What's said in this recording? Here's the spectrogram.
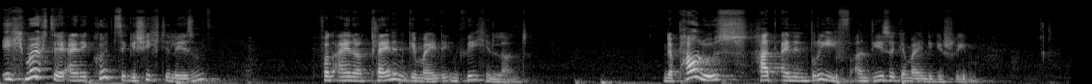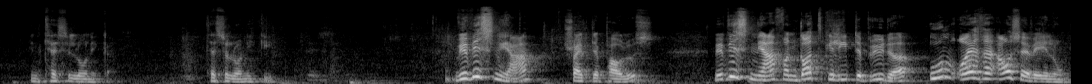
Ich möchte eine kurze Geschichte lesen von einer kleinen Gemeinde in Griechenland. Und der Paulus hat einen Brief an diese Gemeinde geschrieben. In Thessalonika. Thessaloniki. Wir wissen ja, schreibt der Paulus, wir wissen ja von Gott, geliebte Brüder, um eure Auserwählung.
